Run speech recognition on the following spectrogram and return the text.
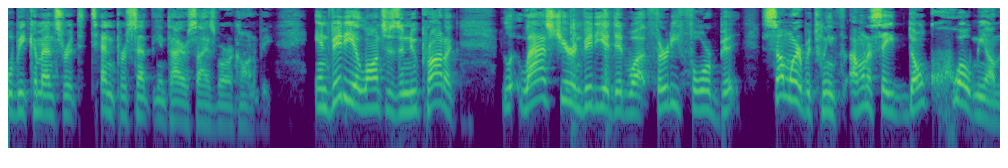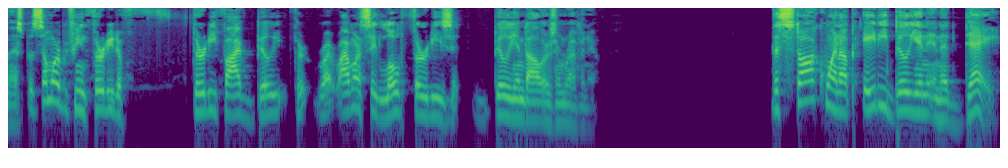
will be commensurate to 10% the entire size of our economy. Nvidia launches a new product. L- last year Nvidia did what? 34 bit somewhere between I want to say don't quote me on this, but somewhere between 30 to 35 billion, I want to say low 30s billion dollars in revenue. The stock went up 80 billion in a day.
